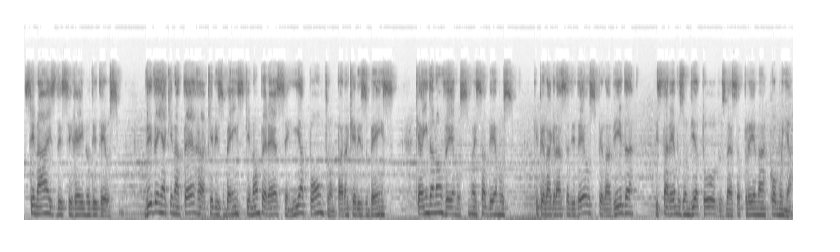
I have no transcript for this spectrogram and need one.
sinais desse reino de Deus. Vivem aqui na terra aqueles bens que não perecem e apontam para aqueles bens que ainda não vemos, mas sabemos que pela graça de Deus, pela vida, estaremos um dia todos nessa plena comunhão.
